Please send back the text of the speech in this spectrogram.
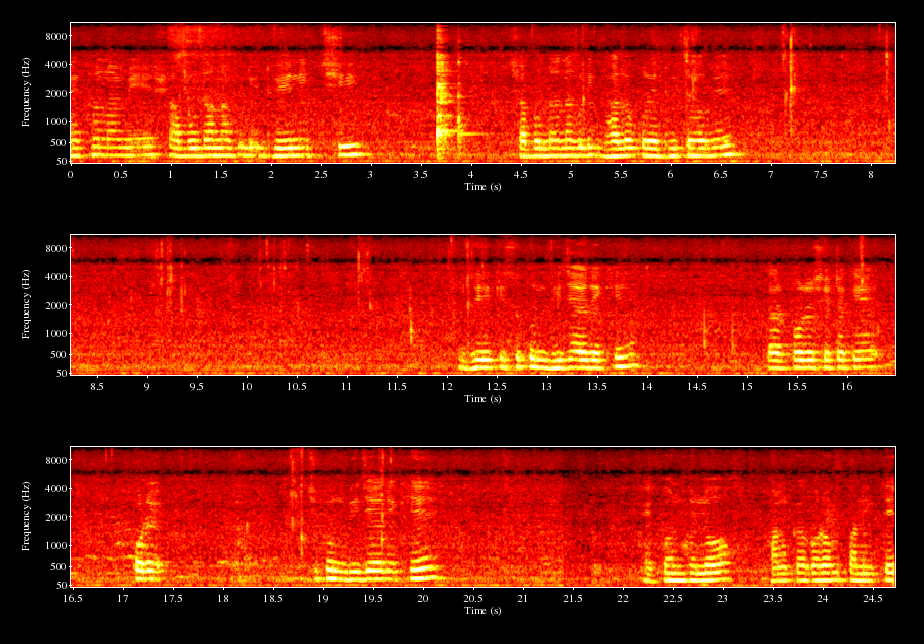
এখন আমি সাবুদানাগুলি ধুয়ে নিচ্ছি। সাবুদানাগুলি ভালো করে ধুতে হবে। ধুয়ে কিছুক্ষণ ভিজায় রেখে তারপরে সেটাকে পরে কিছুক্ষণ ভিজিয়ে রেখে এখন হলো হালকা গরম পানিতে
